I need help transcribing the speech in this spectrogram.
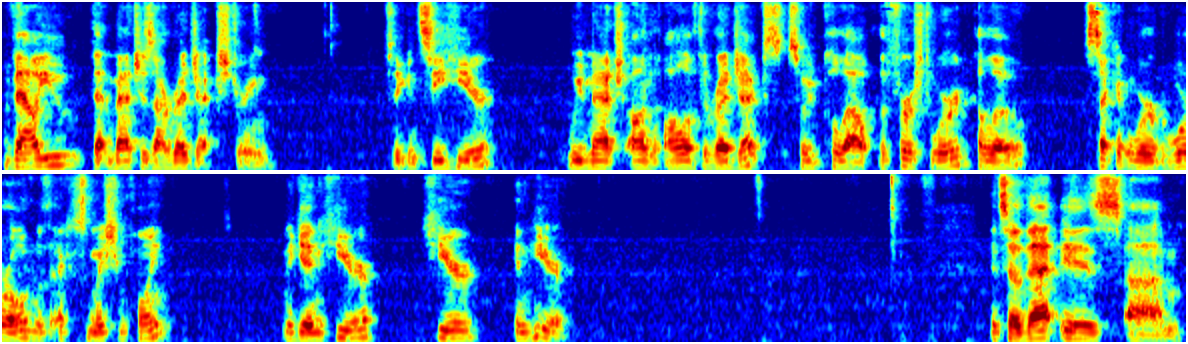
value that matches our regex string. So you can see here, we match on all of the regex. So we pull out the first word, hello, second word, world with exclamation point. And again, here, here, and here. And so that is um,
